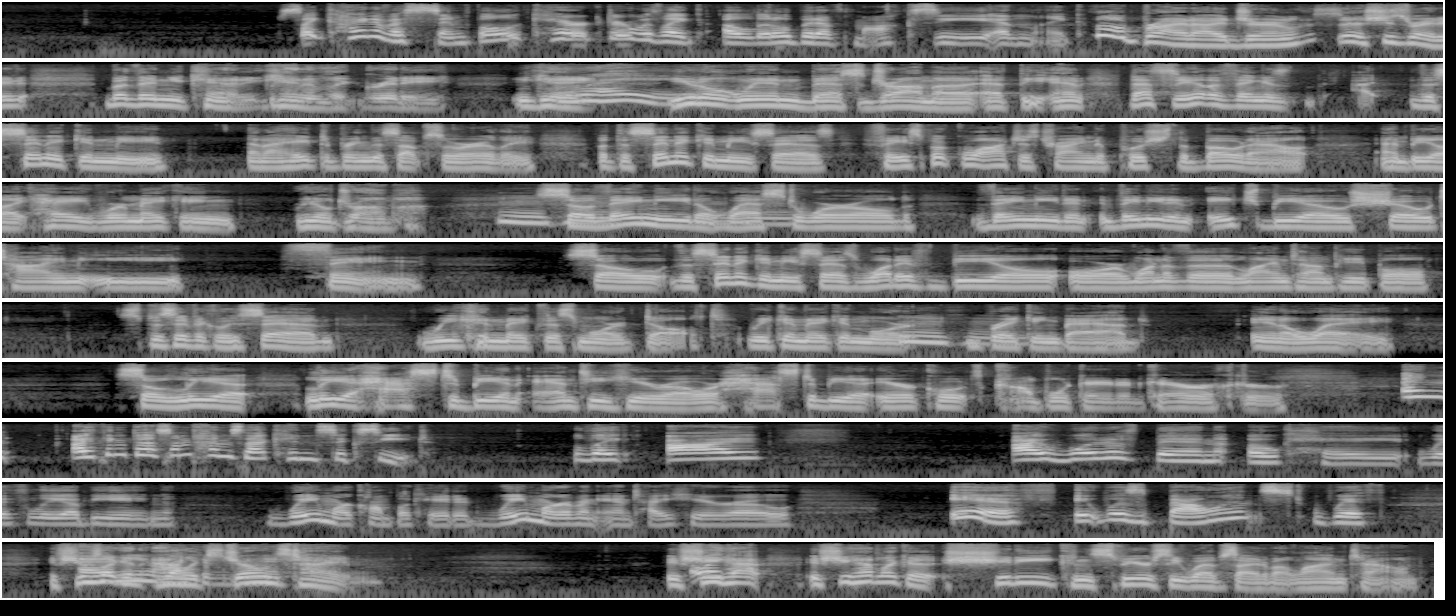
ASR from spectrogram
just like kind of a simple character with like a little bit of moxie and like little bright-eyed journalist. Yeah, she's ready, but then you can't. You can't have like gritty. You can't. Right. You don't win best drama at the end. That's the other thing is I, the cynic in me, and I hate to bring this up so early, but the cynic in me says Facebook Watch is trying to push the boat out and be like, "Hey, we're making real drama." So mm-hmm. they need a mm-hmm. Westworld. They need an they need an HBO Showtime e thing. So the cynic in me says, what if Biel or one of the Limetown people specifically said, we can make this more adult. We can make it more mm-hmm. Breaking Bad in a way. So Lia Lia has to be an anti-hero or has to be an air quotes complicated character. and I think that sometimes that can succeed. Like I I would have been okay with Lia being way more complicated, way more of an anti-hero if it was balanced with If she was like an Alex Jones type. If she Like, had if she had like a shitty conspiracy website about Limetown,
